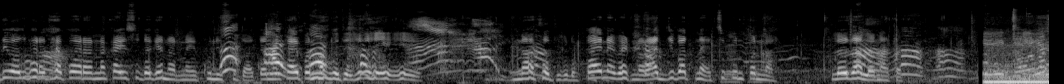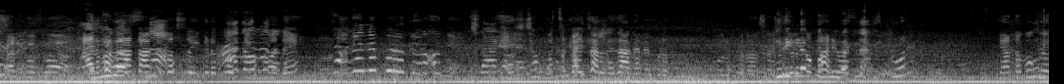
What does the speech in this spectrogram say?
दिवसभरात ह्या पोरांना काही सुद्धा घेणार नाही कुणी सुद्धा. त्यांना काय पण मागू. नाचा तिकडं काय नाही भेटणार. अजिबात नाही. चुकून पण नाही. लय झालं नाटक. आणि बघा आता आम्ही बसलो इकडे मध्ये. काय चाललंय जागा नाही परत भारी तिथून ते आता बघूया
